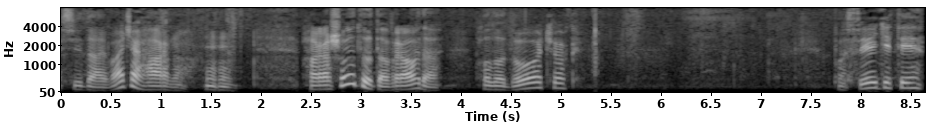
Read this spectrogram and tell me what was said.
О, сідай, бачиш гарно. Хорошо тут, правда? Холодочок. Посидіти.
